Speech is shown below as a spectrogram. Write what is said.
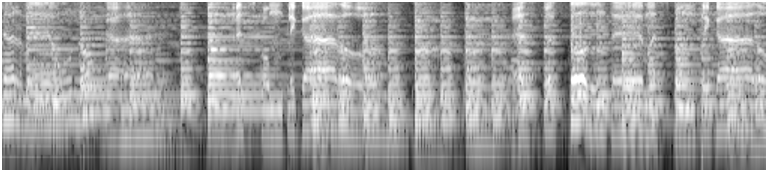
hallarme un hogar, es complicado. Esto es todo un tema, es complicado.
